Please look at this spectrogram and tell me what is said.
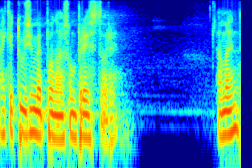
Aj keď túžime po našom priestore. Amen.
